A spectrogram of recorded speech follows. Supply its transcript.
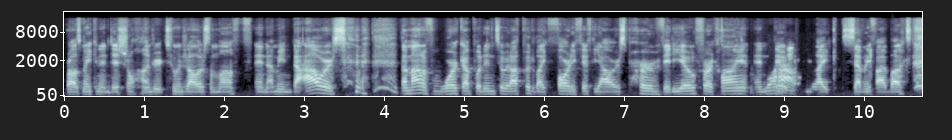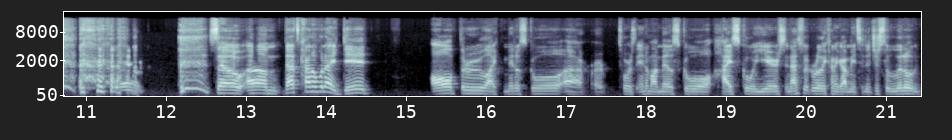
where I was making an additional $100, $200 a month. And I mean, the hours, the amount of work I put into it, I put like 40, 50 hours per video for a client, and wow. it would be like 75 bucks. so um, that's kind of what I did all through like middle school uh, or towards the end of my middle school, high school years. And that's what really kind of got me to the, just a little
